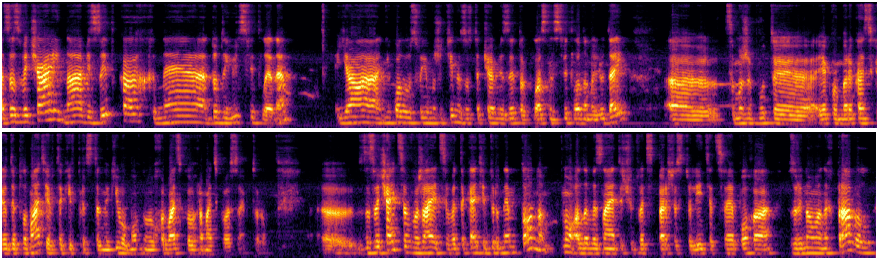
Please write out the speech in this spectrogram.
Зазвичай на візитках не додають світлини. Я ніколи у своєму житті не зустрічав візиток власне світлинами людей. Е, Це може бути як в американських дипломатів, так і в представників умовного хорватського громадського сектору. Зазвичай це вважається в етикеті дурним тоном. Ну але ви знаєте, що 21 століття це епоха зруйнованих правил.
